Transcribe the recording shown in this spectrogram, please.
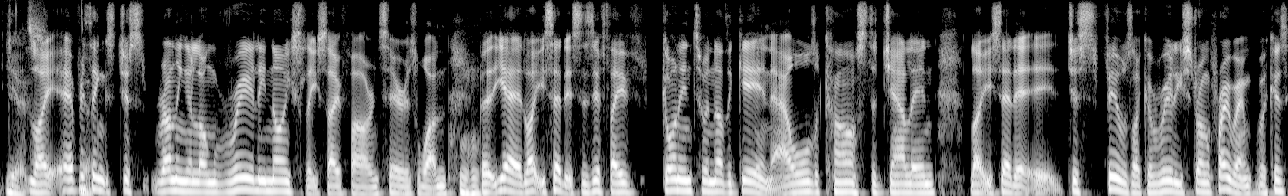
Yes. Like everything's just running along really nicely so far in series one. Mm-hmm. But yeah, like you said, it's as if they've gone into another gear now. All the cast are gelling. Like you said, it, it just feels like a really strong program because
